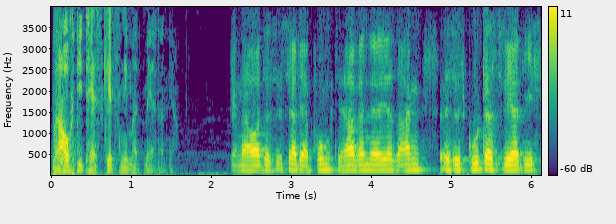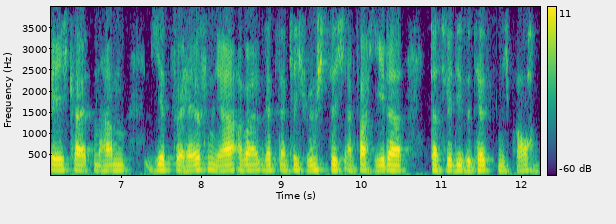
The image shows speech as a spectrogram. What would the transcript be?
braucht die Testkits niemand mehr dann ja. Genau, das ist ja der Punkt. Ja, wenn wir ja sagen, es ist gut, dass wir die Fähigkeiten haben, hier zu helfen, ja, aber letztendlich wünscht sich einfach jeder, dass wir diese Tests nicht brauchen.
